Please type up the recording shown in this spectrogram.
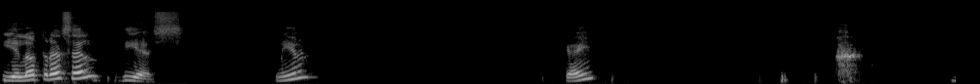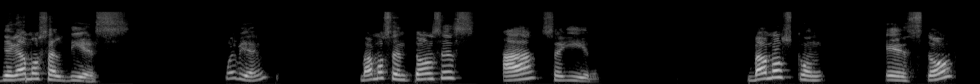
Y el otro es el 10. Miren. Ok. Llegamos al 10. Muy bien. Vamos entonces a seguir. Vamos con esto,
